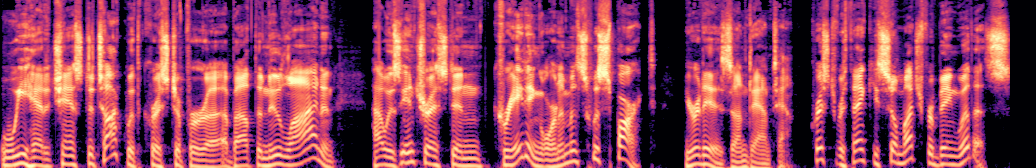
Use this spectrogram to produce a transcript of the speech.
We had a chance to talk with Christopher uh, about the new line and how his interest in creating ornaments was sparked. Here it is on Downtown. Christopher, thank you so much for being with us.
